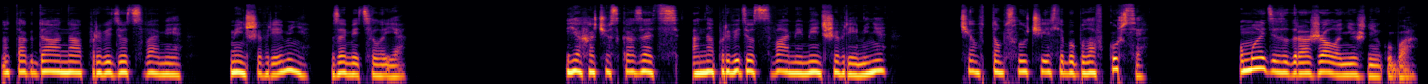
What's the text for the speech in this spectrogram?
«Но тогда она проведет с вами меньше времени», — заметила я. «Я хочу сказать, она проведет с вами меньше времени, чем в том случае, если бы была в курсе». У Мэдди задрожала нижняя губа.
